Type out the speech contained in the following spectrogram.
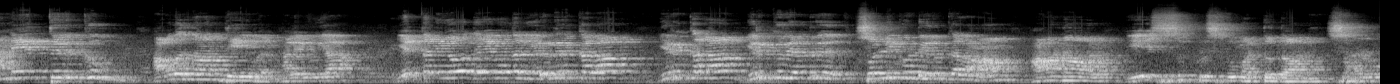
அனைத்திற்கும் அவர்தான் தேவன். அலையிலுயா எத்தனையோ தேவர்கள் இருந்திருக்கலாம் இருக்கலாம் இருக்குது என்று சொல்லிக் கொண்டு இருக்கலாம் ஆனால் இயேசு கிறிஸ்து மட்டும்தான் சர்வ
